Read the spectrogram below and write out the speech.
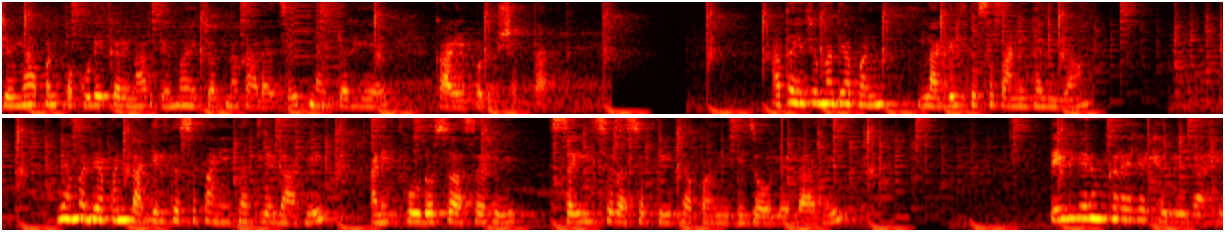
जेव्हा आपण पकोडे करणार तेव्हा ह्याच्यातनं काढायचे आहेत नाहीतर हे काळे पडू शकतात. आता ह्याच्यामध्ये आपण लागेल तसं पाणी घालूया. यामध्ये आपण लागेल तसं पाणी घातलेलं आहे आणि थोडंसं असं हे सैलसर असं पीठ आपण भिजवलेलं आहे. तेल गरम करायला ठेवलेलं आहे.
